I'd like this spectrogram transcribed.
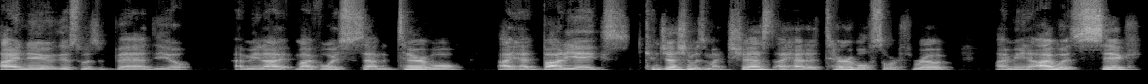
I knew this was a bad deal. I mean, I my voice sounded terrible. I had body aches, congestion was in my chest. I had a terrible sore throat. I mean, I was sick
